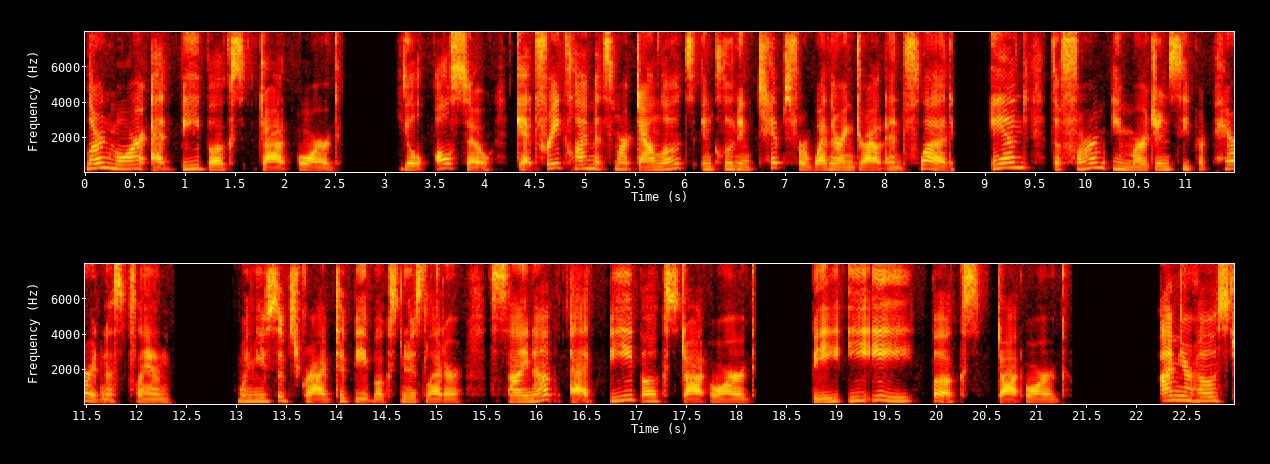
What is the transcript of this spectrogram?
Learn more at beebooks.org. You'll also get free climate smart downloads, including tips for weathering drought and flood, and the Farm Emergency Preparedness Plan. When you subscribe to BeeBooks newsletter, sign up at beebooks.org, B E E books.org. I'm your host,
